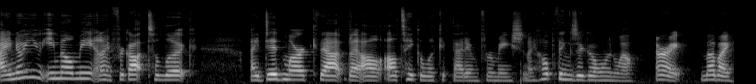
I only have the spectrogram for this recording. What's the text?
I know you emailed me and I forgot to look. I did mark that, but I'll, I'll take a look at that information. I hope things are going well. All right, bye-bye.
